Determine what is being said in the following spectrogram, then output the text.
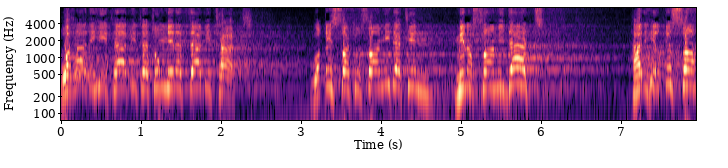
وهذه ثابتة من الثابتات وقصة صامدة من الصامدات. هذه القصة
